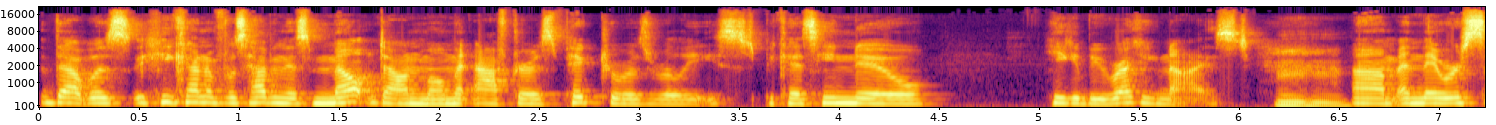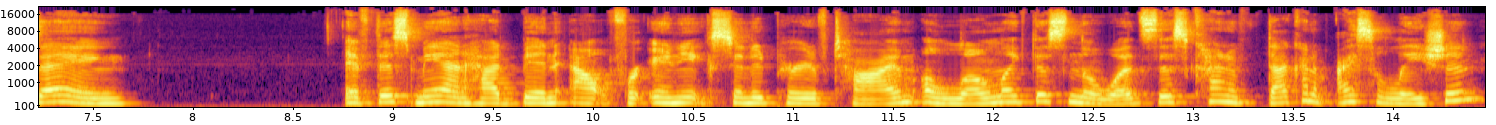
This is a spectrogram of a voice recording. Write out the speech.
that was he kind of was having this meltdown moment after his picture was released because he knew he could be recognized, Mhm. um, and they were saying if this man had been out for any extended period of time alone like this in the woods, this kind of that kind of isolation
